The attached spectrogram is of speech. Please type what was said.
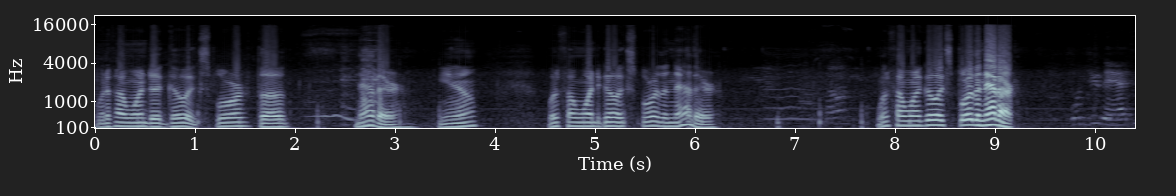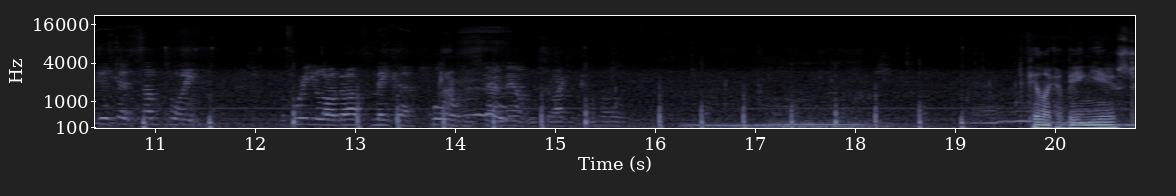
What if I wanted to go explore the nether? You know? What if I wanted to go explore the nether? What if I want to go explore the nether? We'll do that just at some point before you log off. Make a portal to Sky Mountain so I can come home. feel like I'm being used.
